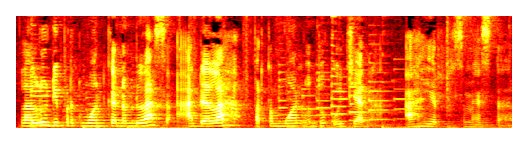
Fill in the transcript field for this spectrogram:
Lalu di pertemuan ke-16 adalah pertemuan untuk ujian akhir semester.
